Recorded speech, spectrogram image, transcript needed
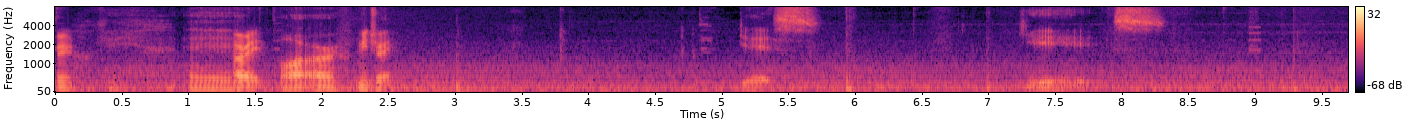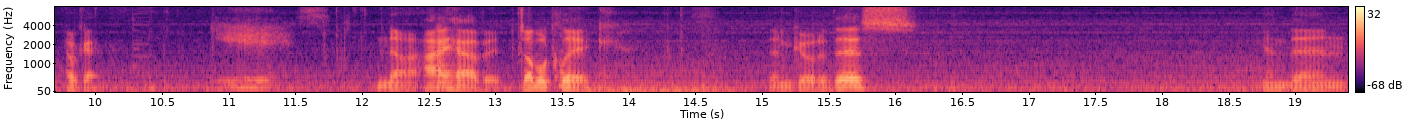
Right. Okay. Uh, All right. Barter. Let me try. Yes. Yes. Okay. Yes. No, I have it. Double click. Then go to this. And then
